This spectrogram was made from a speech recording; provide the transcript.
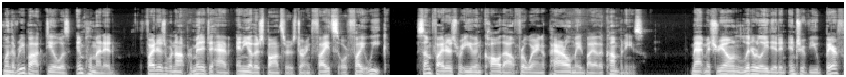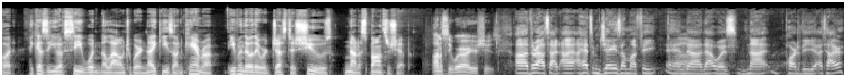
When the Reebok deal was implemented, fighters were not permitted to have any other sponsors during fights or fight week. Some fighters were even called out for wearing apparel made by other companies. Matt Mitrione literally did an interview barefoot because the UFC wouldn't allow him to wear Nikes on camera, even though they were just his shoes, not a sponsorship. Honestly, where are your shoes? Uh, they're outside. I, I had some J's on my feet, and uh, that was not part of the attire.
